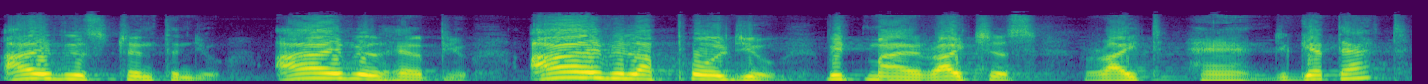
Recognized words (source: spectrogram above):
I will strengthen you. I will help you. I will uphold you with my righteous right hand. You get that?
